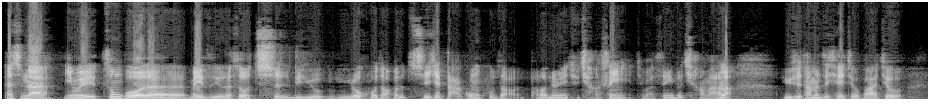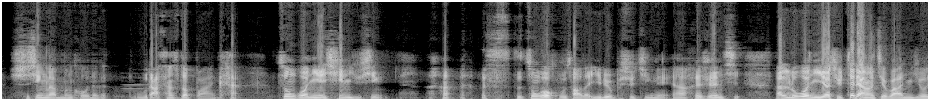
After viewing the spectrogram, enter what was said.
但是呢，因为中国的妹子有的时候持旅游旅游护照或者持一些打工护照，跑到那边去抢生意，就把生意都抢完了。于是他们这些酒吧就实行了门口那个五大三粗的保安看中国年轻女性。是中国护照的，一律不许境内啊，很神奇。那如果你要去这两个酒吧，你就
